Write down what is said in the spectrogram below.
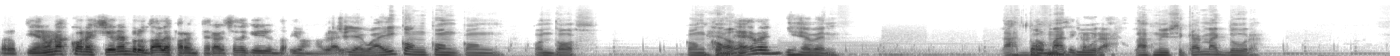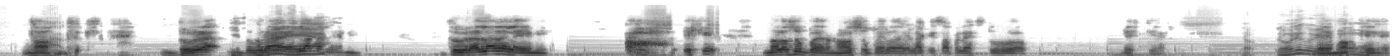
Pero tiene unas conexiones brutales para enterarse de que ellos iban a hablar. Llegó ahí con, con, con, con dos. Con, Heaven y Heaven. Las dos más duras, las musicales más duras. No, dura, dura es la de Lenny. Dura es la de Lenny. Ah, es que no lo supero, no lo supero. De verdad que esa pelea estuvo bestial. lo único que, puedo que...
